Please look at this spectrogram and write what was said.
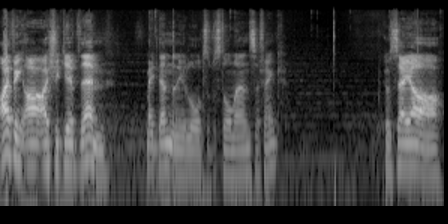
I think I should give them, make them the new Lords of the Stormlands, I think. Because they are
